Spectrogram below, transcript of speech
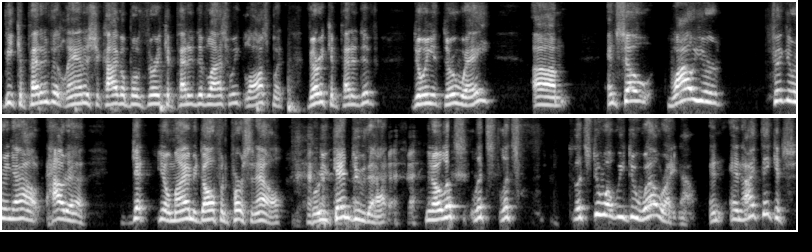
be competitive. Atlanta, Chicago, both very competitive last week, lost, but very competitive, doing it their way. Um, and so while you're figuring out how to get you know Miami Dolphin personnel where you can do that, you know, let's let's let's let's do what we do well right now. And and I think it's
